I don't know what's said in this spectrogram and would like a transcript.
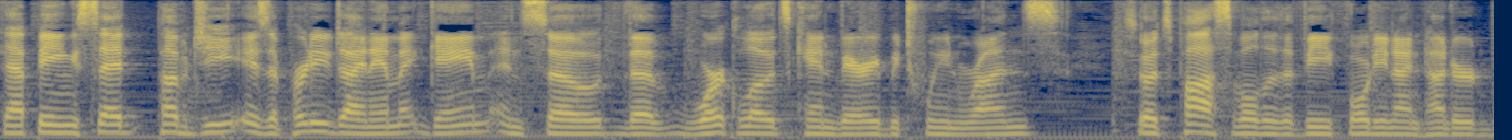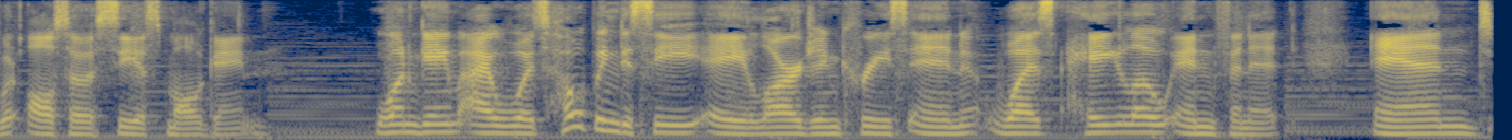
That being said, PUBG is a pretty dynamic game, and so the workloads can vary between runs, so it's possible that the V4900 would also see a small gain. One game I was hoping to see a large increase in was Halo Infinite, and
